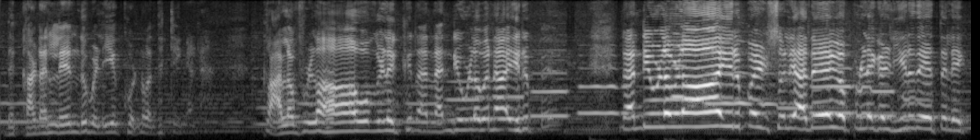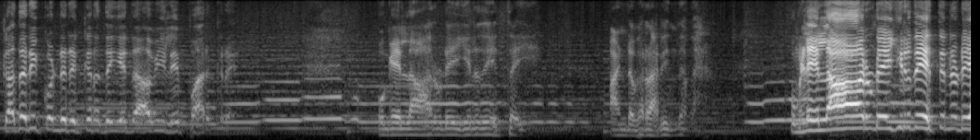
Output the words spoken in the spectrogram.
இந்த கடல்லேருந்து வெளியே கொண்டு வந்துட்டீங்க. காலம் ஃபுல்லா உங்களுக்கு நான் நன்றி உள்ளவனா இருப்பேன். நன்றி உள்ளவளா இருப்பேன் சொல்லி அநேக பிள்ளைகள் இருதயத்திலே கதறி கொண்டிருக்கிறதை என் ஆவியிலே பார்க்கிறேன். உங்க எல்லாருடைய இருதயத்தை ஆண்டவர் அறிந்தவர். உங்களை எல்லாருடைய இருதயத்தினுடைய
